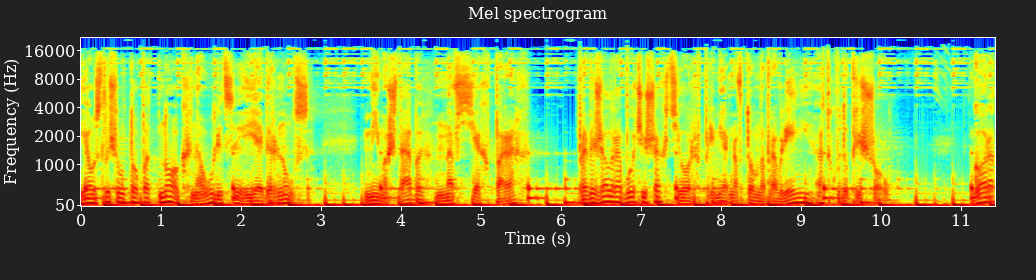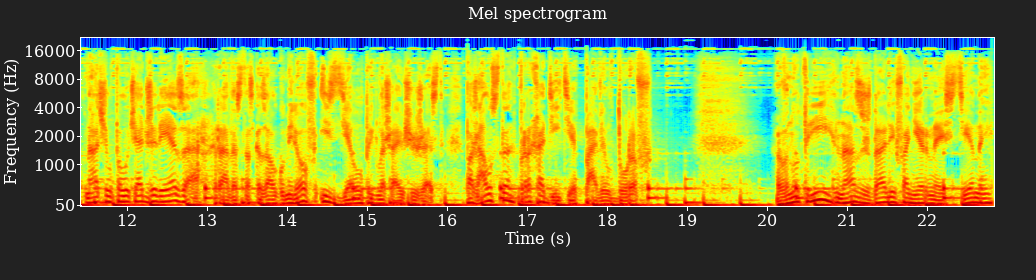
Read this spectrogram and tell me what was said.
я услышал топот ног на улице и обернулся. Мимо штаба на всех парах пробежал рабочий шахтер примерно в том направлении, откуда пришел. «Город начал получать железо», — радостно сказал Гумилев и сделал приглашающий жест. «Пожалуйста, проходите, Павел Дуров». Внутри нас ждали фанерные стены,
